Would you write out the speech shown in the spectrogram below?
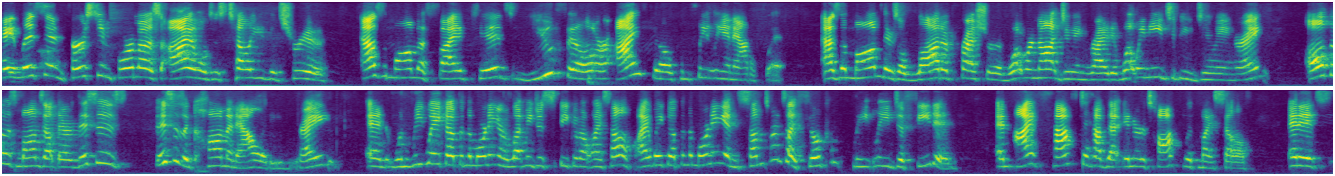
Hey, listen, first and foremost, I will just tell you the truth. As a mom of five kids, you feel or I feel completely inadequate. As a mom, there's a lot of pressure of what we're not doing right and what we need to be doing, right? All those moms out there, this is this is a commonality, right? And when we wake up in the morning, or let me just speak about myself, I wake up in the morning and sometimes I feel completely defeated. And I have to have that inner talk with myself. And it's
